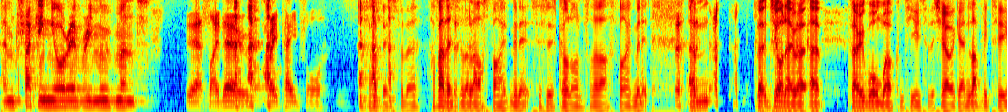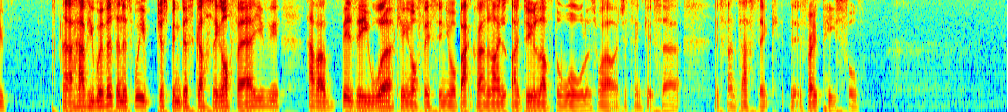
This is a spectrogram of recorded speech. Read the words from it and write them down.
I'm tracking your every movement. Yes, I know. It's very painful. I've had this for the I've had this for the last five minutes. This has gone on for the last five minutes. Um, but Johnno, a, a, very warm welcome to you to the show again. Lovely to uh, have you with us. And as we've just been discussing off air, you have a busy working office in your background, and I, I do love the wall as well. I just think it's uh, it's fantastic. It's very peaceful.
